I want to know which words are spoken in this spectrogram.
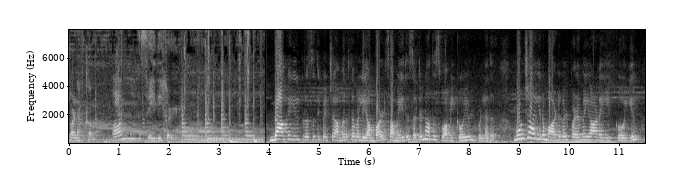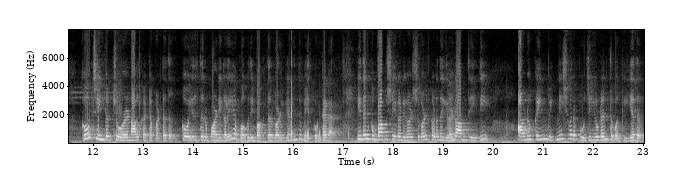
வணக்கம். ஆன்மீக செய்திகள். நாகையில் பிரசித்தி பெற்ற அமிர்தவல்லி அம்பாள் சமேத சட்டநாத சுவாமி கோயில் உள்ளது. மூன்றாயிரம் ஆண்டுகள் பழமையான இக்கோயில் கோச்செங்கற் சோழனால் கட்டப்பட்டது. கோயில் திருப்பணிகளை அப்பகுதி பக்தர்கள் இணைந்து மேற்கொண்டனர். இதன் கும்பாபிஷேக நிகழ்ச்சிகள் கடந்த இரண்டாம் தேதி அணுக்கையின் விக்னேஸ்வர பூஜையுடன் துவங்கியது.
